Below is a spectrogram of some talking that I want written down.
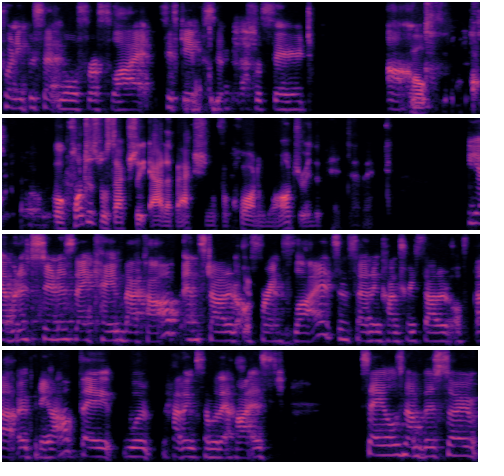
20% more for a flight, 15% more for food. Um, well, well, Qantas was actually out of action for quite a while during the pandemic. Yeah, but as soon as they came back up and started offering flights and certain countries started off, uh, opening up, they were having some of their highest sales numbers. So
